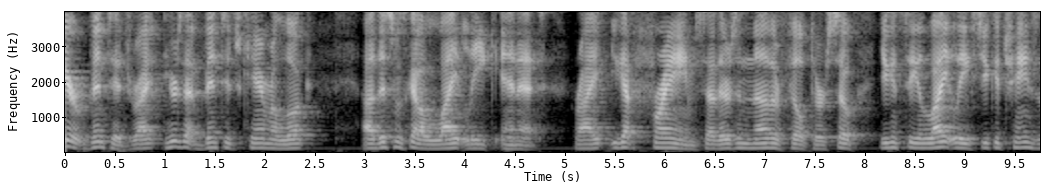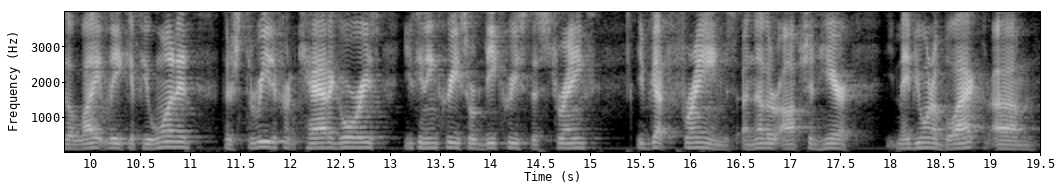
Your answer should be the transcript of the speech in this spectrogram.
Here, vintage, right? Here's that vintage camera look. Uh, this one's got a light leak in it, right? You got frames. Uh, there's another filter. So you can see light leaks. You could change the light leak if you wanted. There's three different categories. You can increase or decrease the strength. You've got frames, another option here. Maybe you want a black, um,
